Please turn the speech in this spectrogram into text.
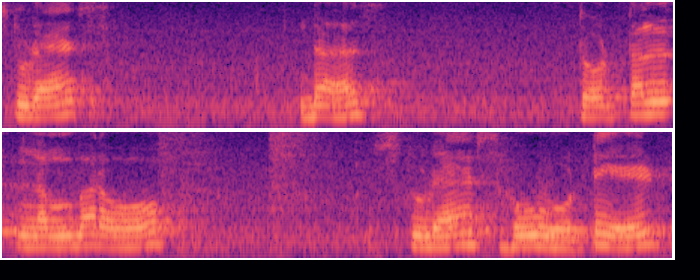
स्टूडेंट्स दस, total number of students who voted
